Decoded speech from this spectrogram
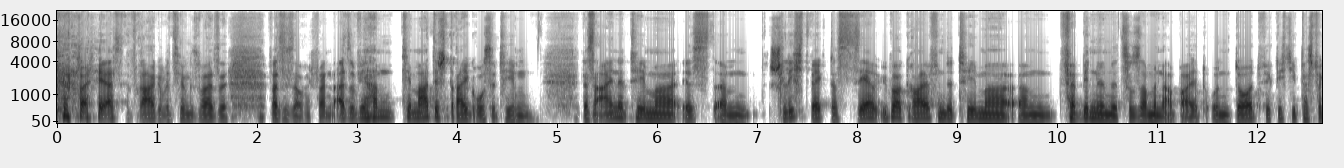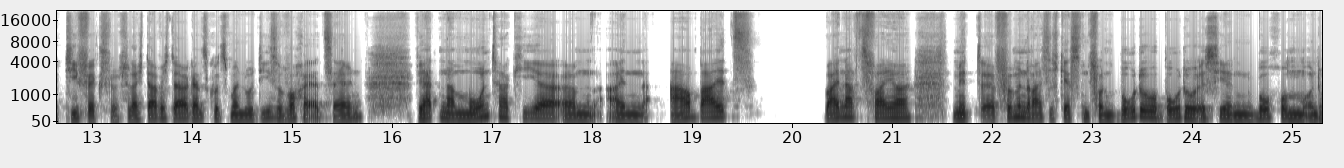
bei der ersten Frage, beziehungsweise was ist auch spannend. Also wir haben thematisch drei große Themen. Das eine Thema ist ähm, schlichtweg das sehr übergreifende Thema ähm, verbindende Zusammenarbeit und dort wirklich die Perspektivwechsel. Vielleicht darf ich da ganz kurz mal nur diese Woche erzählen. Wir hatten am Montag hier ähm, ein Arbeits Weihnachtsfeier mit äh, 35 Gästen von Bodo. Bodo ist hier in Bochum und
